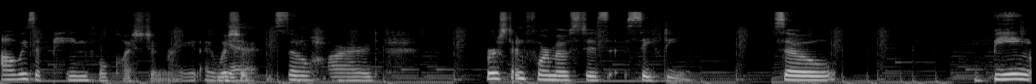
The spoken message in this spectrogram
always a painful question, right? I wish yeah. it so hard. First and foremost is safety. So, being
